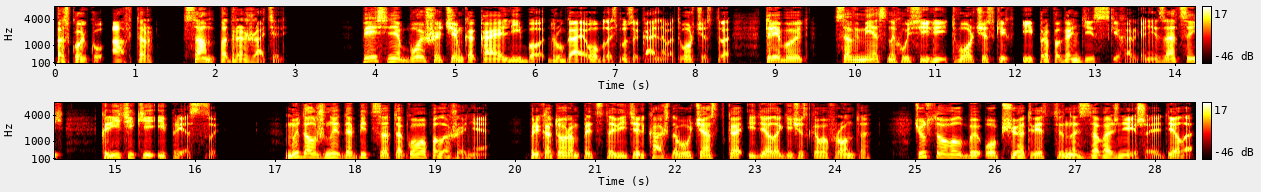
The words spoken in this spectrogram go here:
поскольку автор сам подражатель. Песня больше, чем какая-либо другая область музыкального творчества, требует совместных усилий творческих и пропагандистских организаций, критики и прессы мы должны добиться такого положения, при котором представитель каждого участка идеологического фронта чувствовал бы общую ответственность за важнейшее дело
